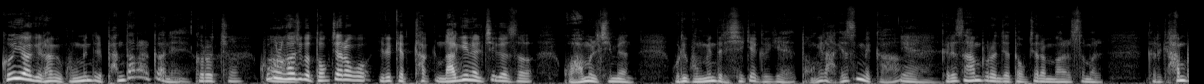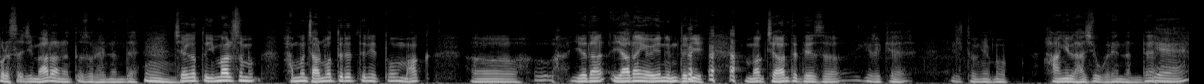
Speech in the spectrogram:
그 이야기를 하면 국민들이 판단할 거 아니에요. 그렇죠. 그걸 어. 가지고 독재라고 이렇게 탁 낙인을 찍어서 고함을 치면 우리 국민들이 쉽게 그게 동의를 하겠습니까? 예. 그래서 함부로 이제 독재란 말씀을 그렇게 함부로 쓰지 말라는 뜻으로 했는데 음. 제가 또 이 말씀 한 번 잘못 드렸더니 또막 어, 여당 야당 의원님들이 막 저한테 대해서 이렇게 일종의 뭐 항의를 하시고 그랬는데 예.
